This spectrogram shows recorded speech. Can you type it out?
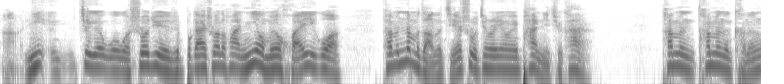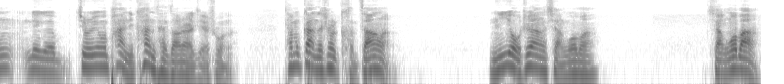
啊，你这个我我说句不该说的话，你有没有怀疑过，他们那么早的结束，就是因为怕你去看，他们他们可能那个就是因为怕你看才早点结束呢，他们干的事儿可脏了，你有这样想过吗？想过吧？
